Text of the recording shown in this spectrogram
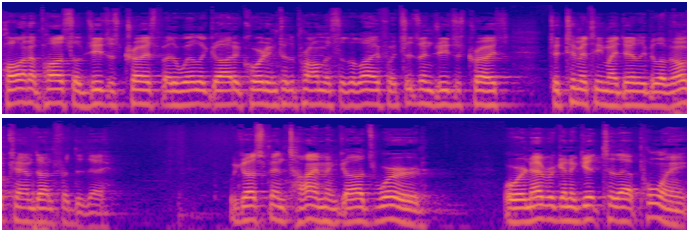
Paul, an apostle of Jesus Christ by the will of God, according to the promise of the life which is in Jesus Christ, to Timothy, my dearly beloved. Okay, I'm done for the day. We got to spend time in God's Word, or we're never going to get to that point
